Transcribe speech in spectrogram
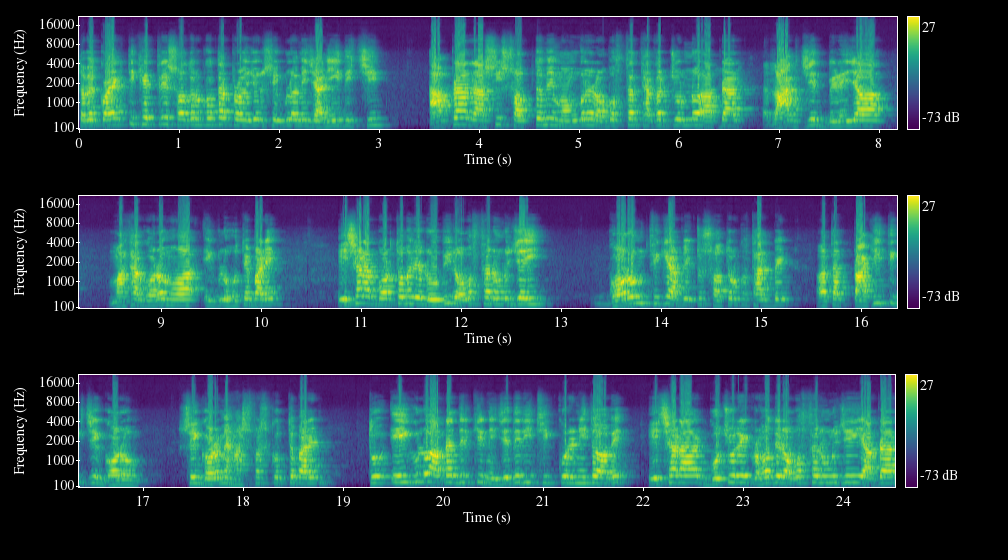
তবে কয়েকটি ক্ষেত্রে সতর্কতা প্রয়োজন সেগুলো আমি জানিয়ে দিচ্ছি। আপনার রাশি সপ্তমে মঙ্গলের অবস্থান থাকার জন্য আপনার রাগ জেদ বেড়ে যাওয়া, মাথা গরম হওয়া এগুলো হতে পারে। এছাড়া বর্তমানে রবির অবস্থান অনুযায়ী গরম থেকে আপনি একটু সতর্ক থাকবেন, অর্থাৎ প্রাকৃতিক যে গরম, সেই গরমে হাঁসফাঁস করতে পারেন। তো এইগুলো আপনাদেরকে নিজেদেরই ঠিক করে নিতে হবে। এছাড়া গোচরে গ্রহদের অবস্থান অনুযায়ী আপনার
